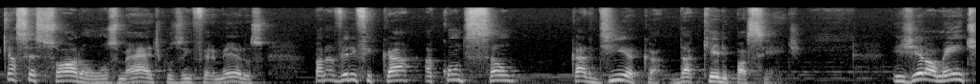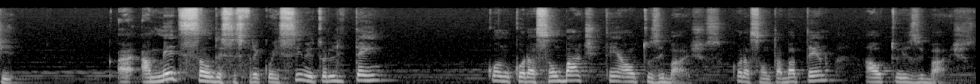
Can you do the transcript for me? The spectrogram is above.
que assessoram os médicos, os enfermeiros, para verificar a condição cardíaca daquele paciente. E geralmente a, a medição desses frequencímetros ele tem quando o coração bate, tem altos e baixos. Coração está batendo, altos e baixos.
